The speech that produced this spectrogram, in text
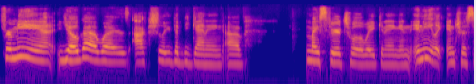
for me, yoga was actually the beginning of my spiritual awakening and any like interest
